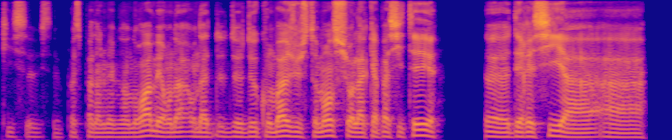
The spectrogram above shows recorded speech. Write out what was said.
qui se, se posent pas dans le même endroit, mais on a, on a deux, combats justement sur la capacité des récits à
